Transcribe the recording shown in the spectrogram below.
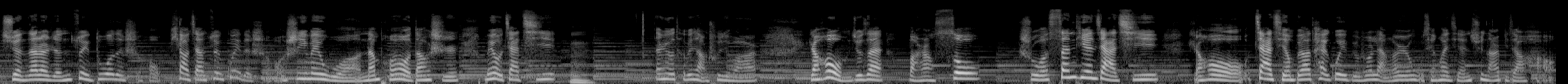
选在了人最多的时候，票价最贵的时候，是因为我男朋友当时没有假期，嗯但是又特别想出去玩儿，然后我们就在网上搜。说三天假期，然后价钱不要太贵，比如说两个人五千块钱，去哪儿比较好？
